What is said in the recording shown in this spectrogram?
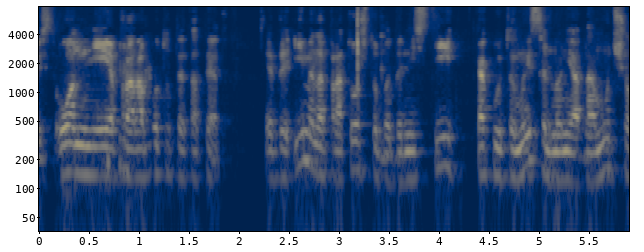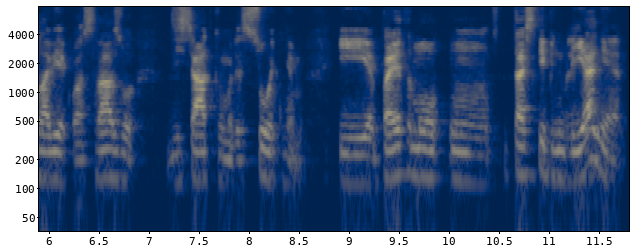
есть он не про работу тет-а-тет. -тет. Это именно про то, чтобы донести какую-то мысль, но не одному человеку, а сразу десяткам или сотням. И поэтому та степень влияния,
